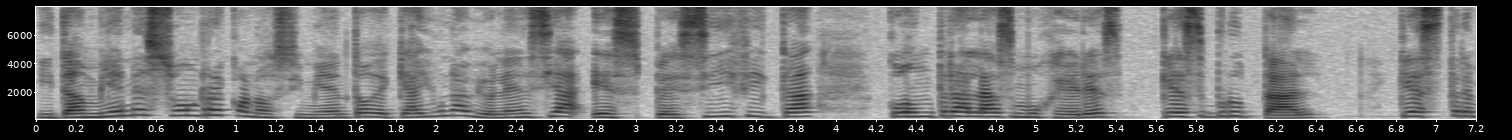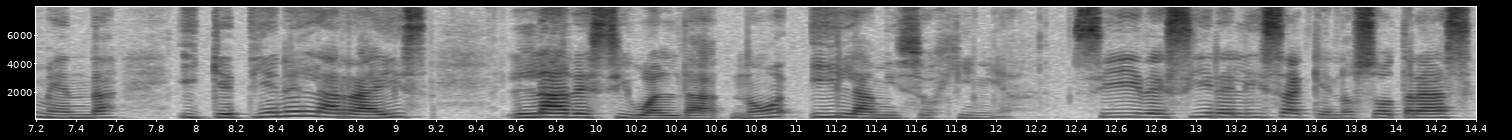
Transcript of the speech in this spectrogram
Y también es un reconocimiento de que hay una violencia específica contra las mujeres que es brutal, que es tremenda y que tiene en la raíz la desigualdad, ¿no? Y la misoginia. Sí, decir, Elisa, que nosotras,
